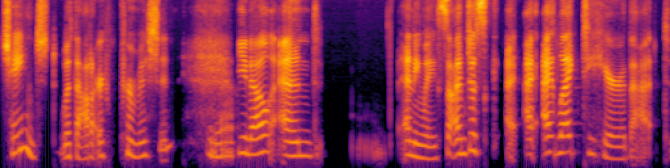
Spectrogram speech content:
changed without our permission. Yeah. You know, and anyway, so I'm just I, I like to hear that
